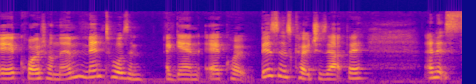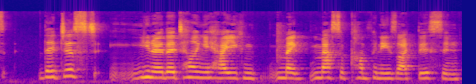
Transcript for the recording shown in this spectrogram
air quote on them mentors and again air quote business coaches out there, and it's they're just you know they're telling you how you can make massive companies like this and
